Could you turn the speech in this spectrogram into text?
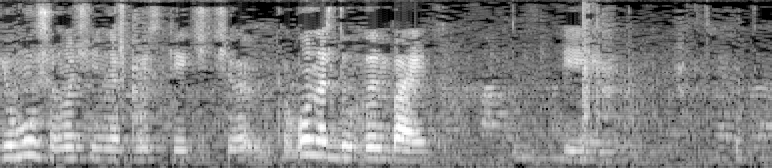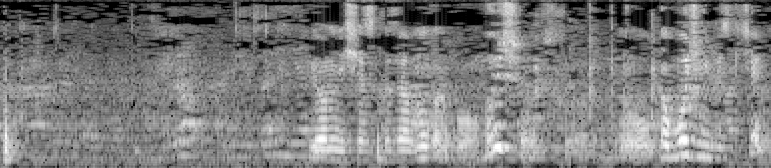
ее муж, он очень наш близкий человек. Он наш был Бенбайт. И, и он мне сейчас сказал, ну, как бы он вышел, ну, как бы очень близкий человек.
